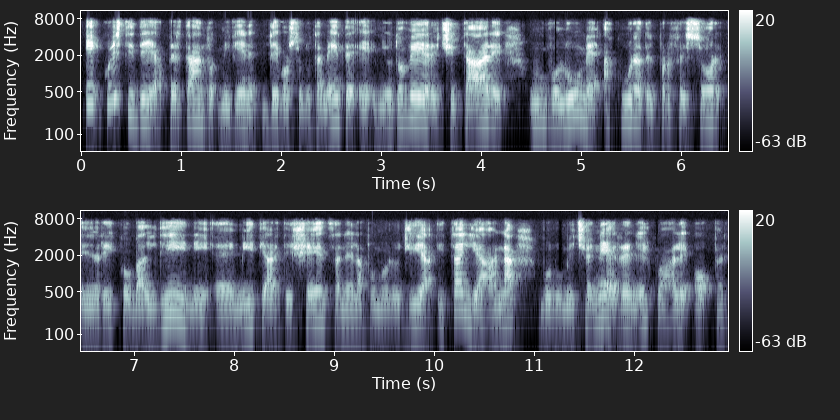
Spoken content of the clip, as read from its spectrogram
E quest'idea, pertanto, mi viene, devo assolutamente, è mio dovere citare un volume a cura del professor Enrico Baldini, eh, Miti, Arte e Scienza nella pomologia italiana, volume CNR, nel quale ho, per,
